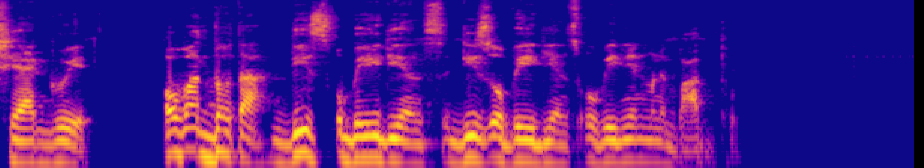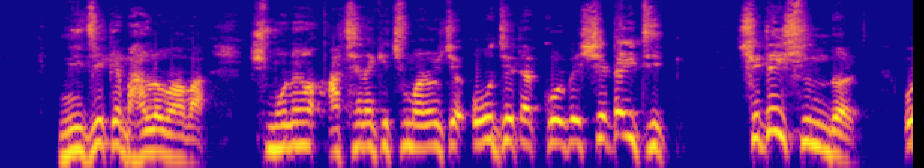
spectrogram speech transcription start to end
সে একগুয়ে। অবাধ্যতা ডিস ওবেডিয়েন্স ডিস ওবেডিয়েন্স ওবেডিয়েন্ট মানে বাধ্য। নিজেকে ভালো ভাবা। মনে আছে না কিছু মানুষ যে ও যেটা করবে সেটাই ঠিক, সেটাই সুন্দর। ও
